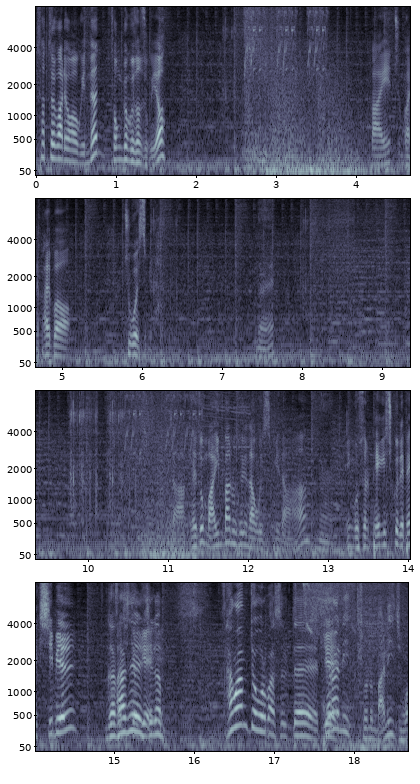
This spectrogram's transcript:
셔틀 활용하고 있는 송병구 선수고요. 마인 중간에 밟아 주고 있습니다. 네. 자, 계속 마인 반응 소리 나고 있습니다. 네. 인구수는 129 대 111. 그러니까 사실 예, 지금 상황적으로 봤을 때 예. 테란이 저는 많이 저,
